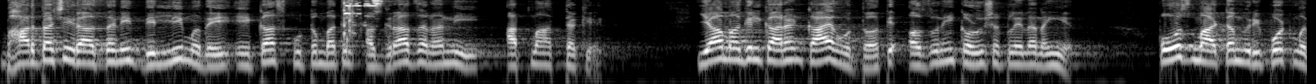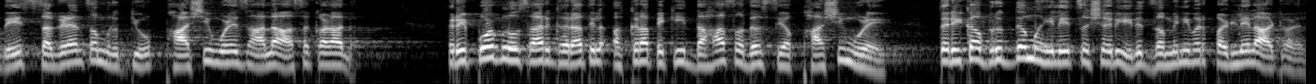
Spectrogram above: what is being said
भारताची राजधानी दिल्लीमध्ये एकाच कुटुंबातील अकरा जणांनी आत्महत्या केली. यामागील कारण काय होतं ते अजूनही कळू शकलेलं नाहीये. पोस्टमार्टम रिपोर्टमध्ये सगळ्यांचा मृत्यू फाशीमुळे झाला असं कळालं. रिपोर्टनुसार घरातील अकरापैकी दहा सदस्य फाशीमुळे तर एका वृद्ध महिलेचं शरीर जमिनीवर पडलेलं आढळलं.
